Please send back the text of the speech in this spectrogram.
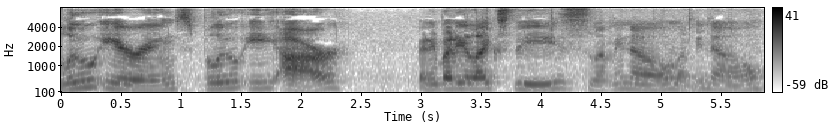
Blue earrings, blue ER. If anybody likes these, let me know, let me know.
